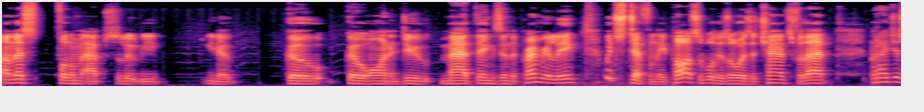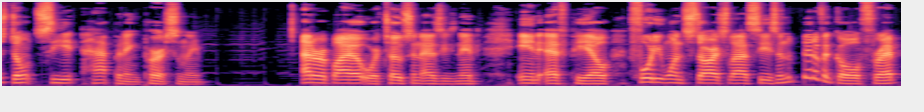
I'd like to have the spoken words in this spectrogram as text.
Unless Fulham absolutely, you know, go go on and do mad things in the Premier League, which is definitely possible. There's always a chance for that, but I just don't see it happening personally. Adarabioyo, or Tosin as he's named in FPL. 41 starts last season, a bit of a goal threat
